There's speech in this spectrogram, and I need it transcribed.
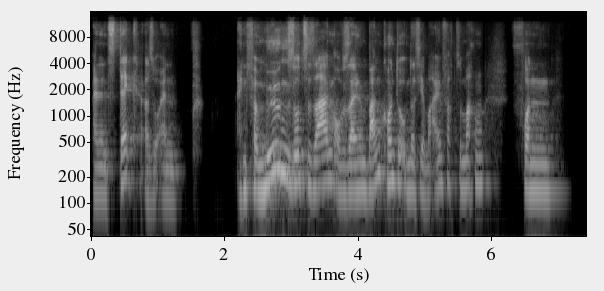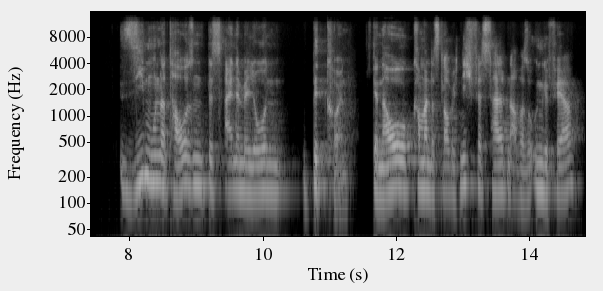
einen Stack, also ein, ein Vermögen sozusagen auf seinem Bankkonto, um das hier mal einfach zu machen, von 700.000 bis eine Million Bitcoin. Genau kann man das, glaube ich, nicht festhalten, aber so ungefähr.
